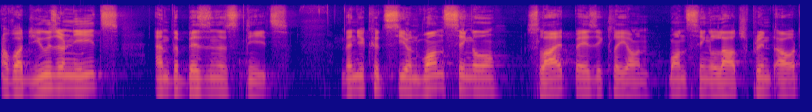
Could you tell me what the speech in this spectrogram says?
of what user needs and the business needs. Then you could see on one single slide, basically on one single large printout,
